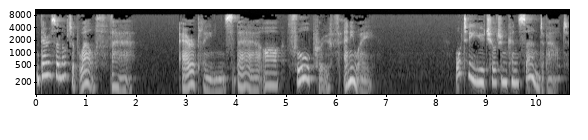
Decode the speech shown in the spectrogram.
There is a lot of wealth there aeroplanes there are foolproof anyway. What are you children concerned about?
